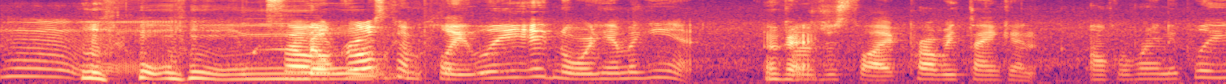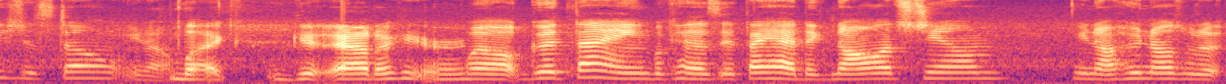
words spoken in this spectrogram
Hmm. So no. the girls completely ignored him again. Okay. They're just like probably thinking, Uncle Randy, please just don't, you know. like, get out of here. Well, good thing because if they had acknowledged him, you know, who knows what? It,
